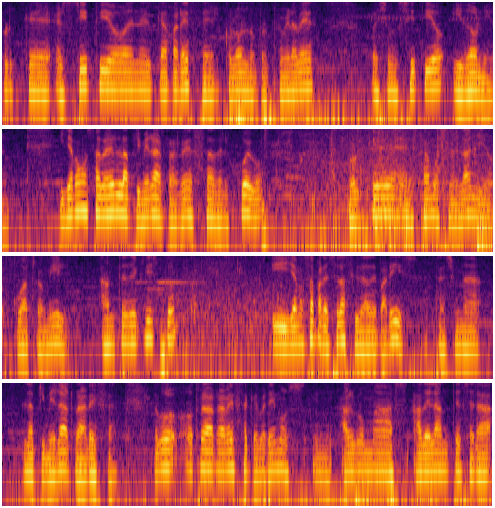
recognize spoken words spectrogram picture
porque el sitio en el que aparece el colono por primera vez pues es un sitio idóneo. Y ya vamos a ver la primera rareza del juego porque estamos en el año 4000 antes de Cristo y ya nos aparece la ciudad de París. Esta es una la primera rareza. Luego otra rareza que veremos algo más adelante será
